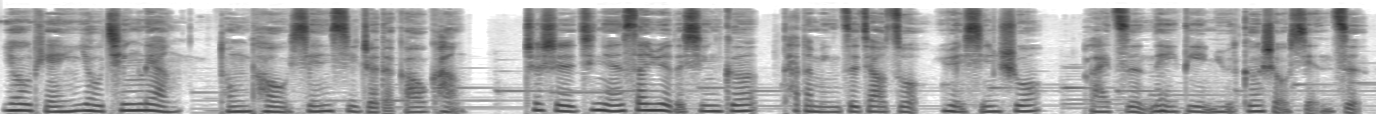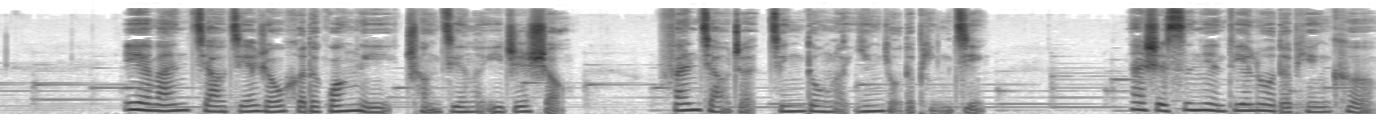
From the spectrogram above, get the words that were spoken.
又甜又清亮，通透纤细着的高亢。这是今年三月的新歌，它的名字叫做《月心说》，来自内地女歌手弦子。夜晚皎洁柔和的光里，闯进了一只手，翻搅着惊动了应有的平静。那是思念跌落的片刻，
